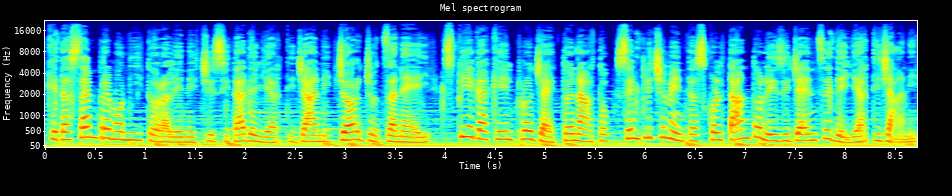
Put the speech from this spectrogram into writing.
che da sempre monitora le necessità degli artigiani, Giorgio Zanei, spiega che il progetto è nato semplicemente ascoltando le esigenze degli artigiani.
